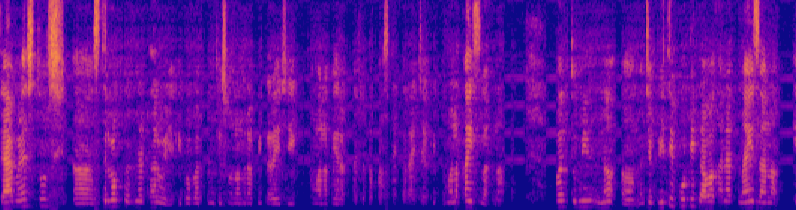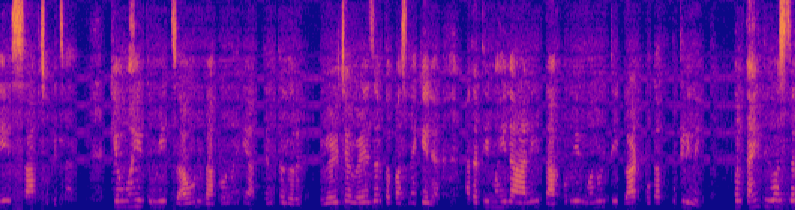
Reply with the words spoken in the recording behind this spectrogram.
त्यावेळेस तो स्त्रीरोग तज्ज्ञ ठरवेल की बाबा तुमची सोनोग्राफी करायची तुम्हाला काही रक्ताच्या तपासण्या करायच्या की तुम्हाला काहीच लागणार नाही. पण तुम्ही न म्हणजे भीतीपोटी दवाखान्यात नाही जाणं हे साफ चुकीचं आहे. केव्हाही तुम्ही जाऊन दाखवणं हे अत्यंत गरज वेळच्या वेळे जर तपासण्या केल्या आता ती महिला आली दाखवली म्हणून ती गाठ पोटात फुटली नाही. पण काही दिवस जर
